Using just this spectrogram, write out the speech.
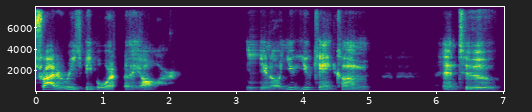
try to reach people where they are. You know, you, you can't come into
